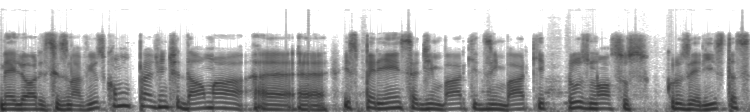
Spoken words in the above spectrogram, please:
melhor esses navios, como para a gente dar uma é, é, experiência de embarque e desembarque para os nossos cruzeiristas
